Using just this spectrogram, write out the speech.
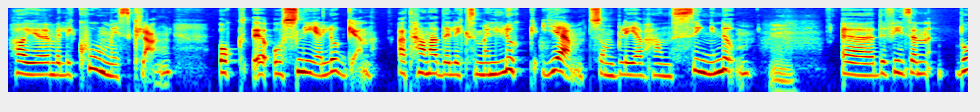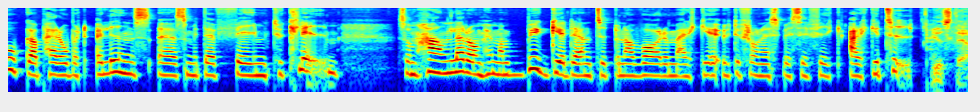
har ju en väldigt komisk klang. Och, eh, och snedluggen. Att han hade liksom en look jämt som blev hans signum. Eh, det finns en bok av Per-Robert Öhlins eh, som heter Fame to Claim. Som handlar om hur man bygger den typen av varumärke utifrån en specifik arketyp. Just det,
